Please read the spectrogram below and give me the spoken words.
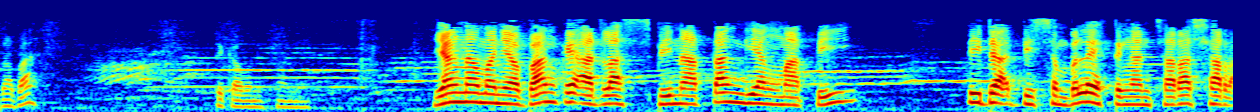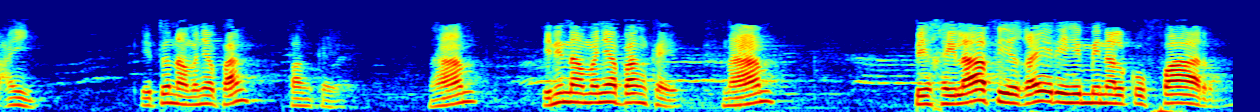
Berapa? Tiga menit lagi. Yang namanya bangkai adalah binatang yang mati tidak disembelih dengan cara syar'i. Itu namanya bang bangkai. Nah, ini namanya bangkai. Nah, bi khilafi ghairihi minal kuffar.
